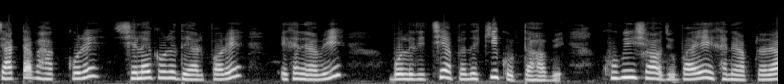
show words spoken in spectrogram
চারটা ভাগ করে সেলাই করে দেওয়ার পরে এখানে আমি বলে দিচ্ছি আপনাদের কি করতে হবে। খুবই সহজ উপায়ে এখানে আপনারা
